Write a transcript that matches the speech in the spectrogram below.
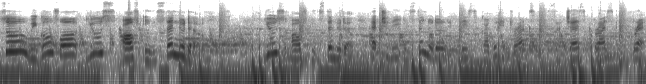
So we go for use of instant noodle. Use of instant noodle. Actually, instant noodle replace carbohydrates such as rice and bread.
